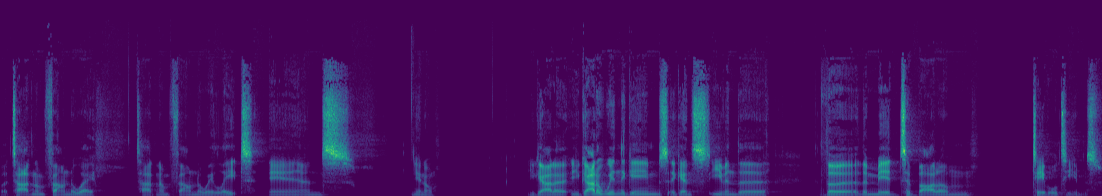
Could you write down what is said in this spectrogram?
But Tottenham found a way. Tottenham found a way late. And, you know, you gotta you gotta win the games against even the the the mid to bottom table teams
